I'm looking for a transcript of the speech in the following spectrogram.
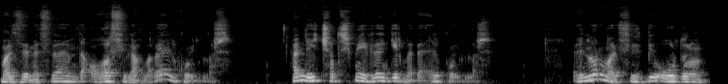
malzemesine hem de ağır silahlara el koydular. Hem de hiç çatışmaya falan girmeden el koydular. E normal siz bir ordunun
